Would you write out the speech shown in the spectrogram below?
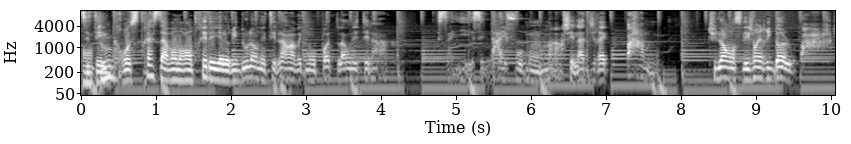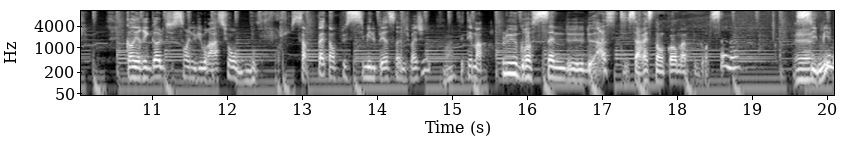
c'était- gros stress avant de rentrer. Il y a le rideau là, on était là avec mon pote, là on était là. Ça y est, c'est là, il faut qu'on marche. Et là, direct, bam Tu lances, les gens ils rigolent. Quand ils rigolent, tu sens une vibration. Ça pète en plus 6000 personnes, t'imagines Ouais. C'était ma plus grosse scène de. de- Ah, ça reste encore ma plus grosse scène. Hein. Euh, 6000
